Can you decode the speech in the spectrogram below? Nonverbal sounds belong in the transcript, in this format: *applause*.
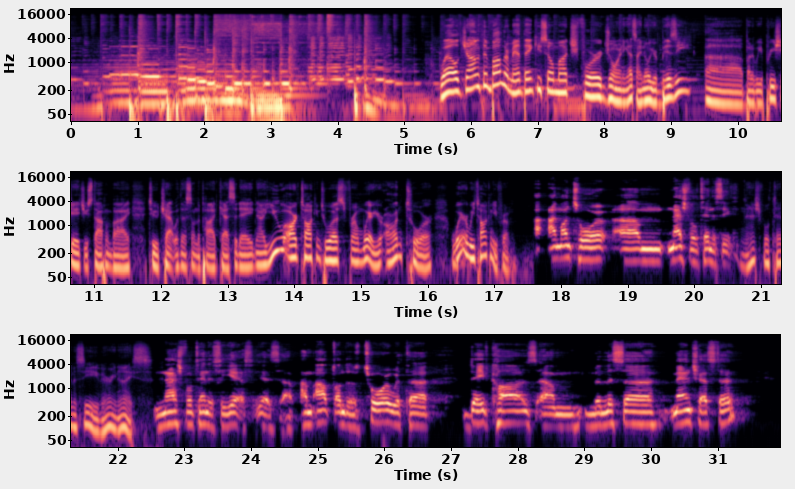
Well, Jonathan Butler, man, thank you so much for joining us. I know you're busy, uh, but we appreciate you stopping by to chat with us on the podcast today. Now, you are talking to us from where? You're on tour. Where are we talking to you from? I'm on tour, um, Nashville, Tennessee. Nashville, Tennessee. Very nice. Nashville, Tennessee. Yes, yes. Uh, I'm out on the tour with uh, Dave Koz, um, Melissa Manchester,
